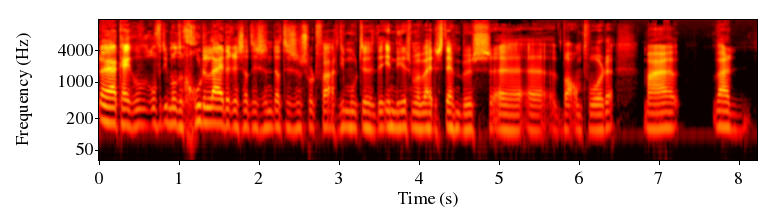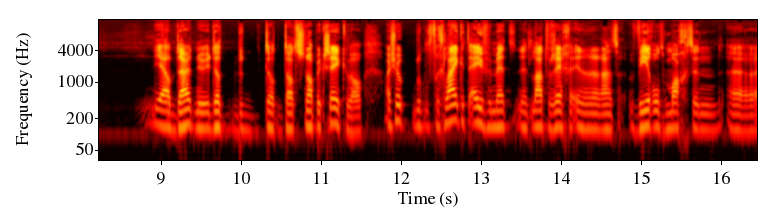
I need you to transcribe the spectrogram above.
Nou ja, kijk, of, het iemand een goede leider is, dat is een, dat is een soort vraag die moeten de Indiërs maar bij de stembus uh, uh, beantwoorden. Maar waar ja, op duidt nu, dat, dat, dat snap ik zeker wel. Als je ook vergelijkt het even met, laten we zeggen, inderdaad, wereldmachten, uh,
